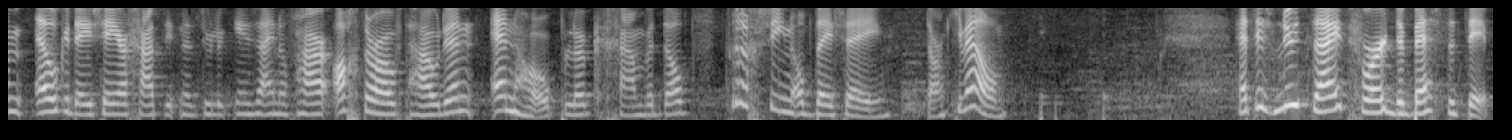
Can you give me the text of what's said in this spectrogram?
Um, elke DC'er gaat dit natuurlijk in zijn of haar achterhoofd houden. En hopelijk gaan we dat terugzien op DC. Dankjewel. Het is nu tijd voor de beste tip.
